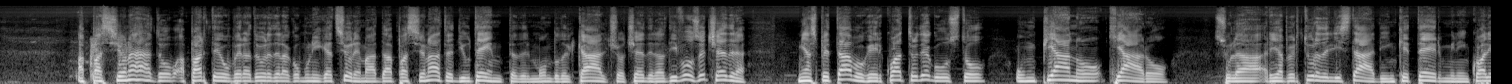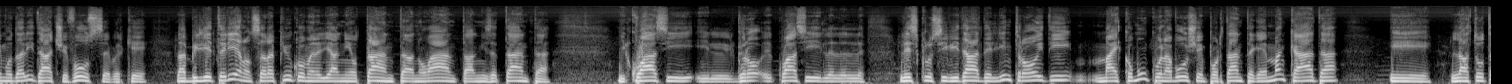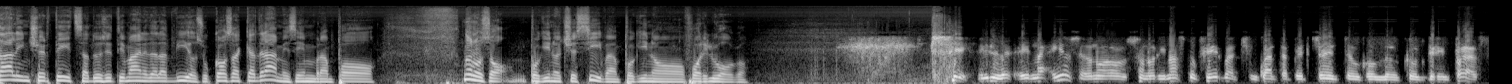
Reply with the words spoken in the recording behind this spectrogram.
appassionato, a parte operatore della comunicazione, ma da appassionato e di utente del mondo del calcio, eccetera, tifoso, eccetera, mi aspettavo che il 4 di agosto un piano chiaro sulla riapertura degli stadi, in che termini, in quali modalità ci fosse, perché la biglietteria non sarà più come negli anni 80, 90, anni 70, il quasi, il gro- quasi l'esclusività degli introiti, ma è comunque una voce importante che è mancata e la totale incertezza due settimane dall'avvio su cosa accadrà mi sembra un po' non lo so, un pochino eccessiva, un pochino fuori luogo. Sì, il- eh, ma io sono, sono rimasto fermo al 50% col, col Green Pass.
